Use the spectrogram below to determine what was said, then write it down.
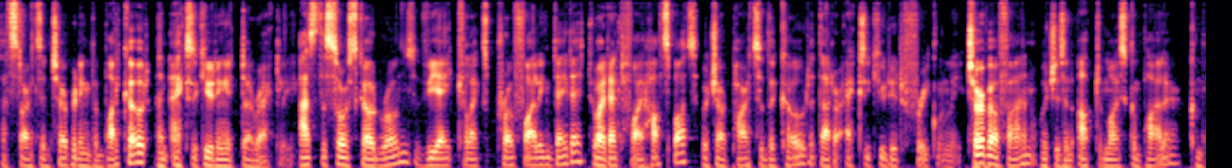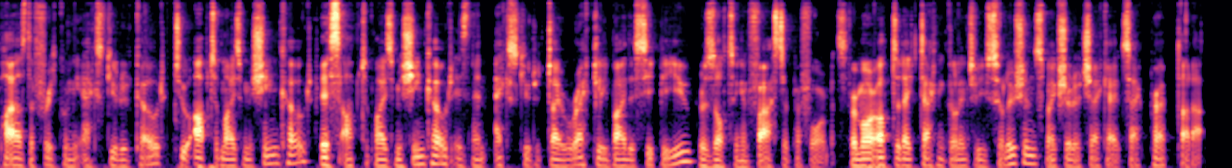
that starts interpreting the bytecode and executing it directly. As the source code runs, V8 collects profiling data to identify hotspots, which are parts of the code that are executed frequently. Turbofan, which is an optimized compiler, compiles the frequently executed code to optimize machine code. This optimized machine code is then executed directly by the CPU, resulting in faster performance. For more up-to-date technical interview solutions, make sure to check out techprep.app.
